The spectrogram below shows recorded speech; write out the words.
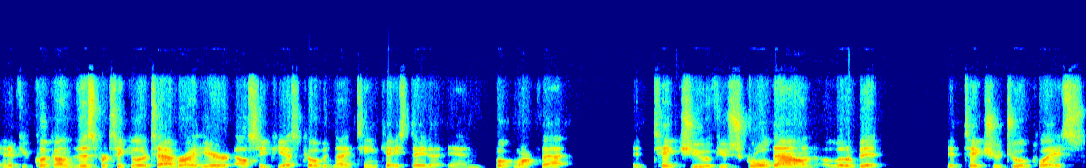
And if you click on this particular tab right here, LCPS COVID 19 case data, and bookmark that, it takes you, if you scroll down a little bit, it takes you to a place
